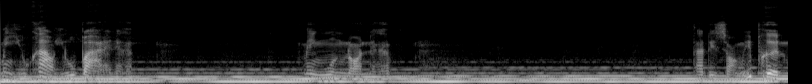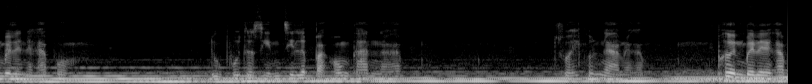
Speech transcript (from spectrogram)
ไม่หิวข้าวหิวปลาเลยนะครับ ไม่ง่วงนอนนะครับถ้าที่สองนี่เพลินไปเลยนะครับ ผม ดูพุทธศิลป์ศิลปะของท่านนะครับ สวยงดงามนะครับ เพลินไปเลยครับ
